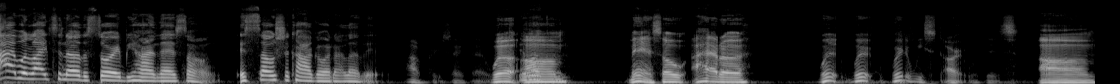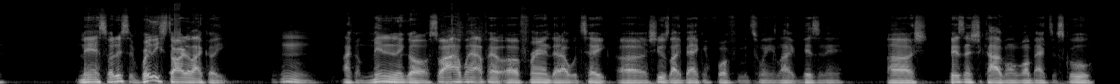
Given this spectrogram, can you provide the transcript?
I would like to know the story behind that song. It's so Chicago and I love it. I appreciate that. Well, You're welcome. um, man, so I had a where where where do we start with this? Um, man, so this really started like a hmm, like a minute ago. So I have, have a friend that I would take. Uh, she was like back and forth in between like visiting, uh, visiting Chicago and going back to school.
